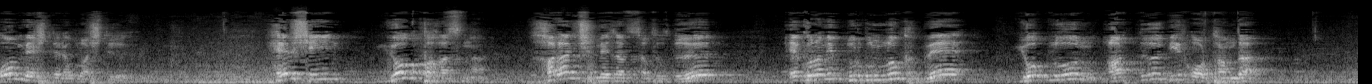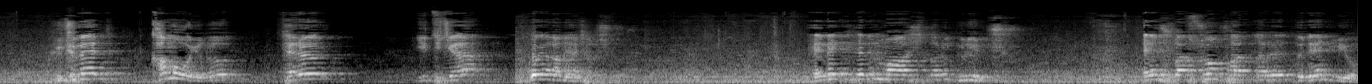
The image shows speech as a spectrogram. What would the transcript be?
on beşlere ulaştığı, her şeyin yok pahasına haraç mezat satıldığı, ekonomik durgunluk ve yokluğun arttığı bir ortamda hükümet kamuoyunu terör, irtica oyalamaya çalışıyor. Emeklilerin maaşları gülünç. Enflasyon farkları ödenmiyor.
